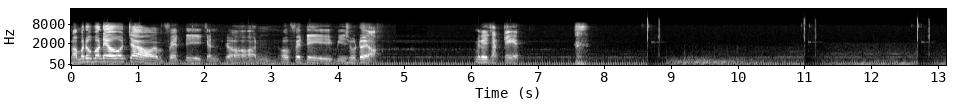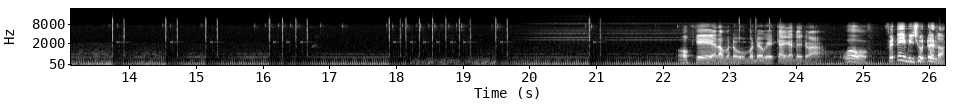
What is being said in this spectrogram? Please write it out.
เรามาดูโมเดลเจ้าเฟดดี้กันก่อน โอ้เฟดดี้มีชุดด้วยเหรอ ไม่ได้สังเกตโอเค เรามาดูโมเดลใกล้ๆกันเลยดีกว่าโว้เฟดดี้มีชุดด้วยเหรอ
